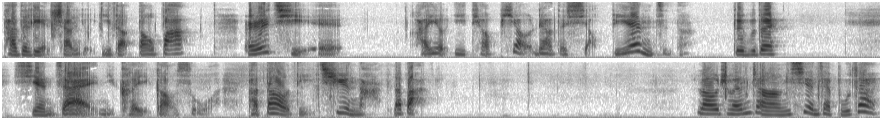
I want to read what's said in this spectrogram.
他的脸上有一道刀疤，而且还有一条漂亮的小辫子呢，对不对？现在你可以告诉我他到底去哪儿了吧？老船长现在不在，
